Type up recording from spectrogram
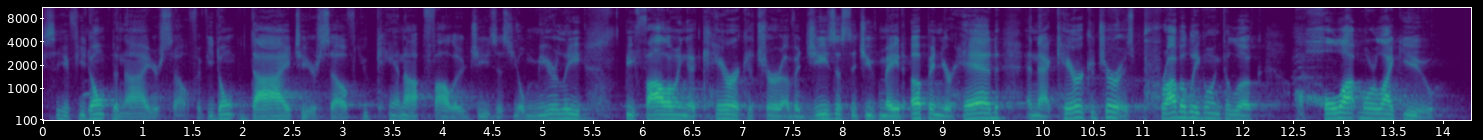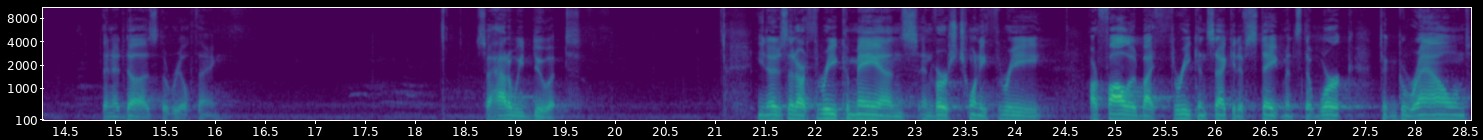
See, if you don't deny yourself, if you don't die to yourself, you cannot follow Jesus. You'll merely be following a caricature of a Jesus that you've made up in your head, and that caricature is probably going to look a whole lot more like you than it does the real thing. So, how do we do it? You notice that our three commands in verse 23 are followed by three consecutive statements that work to ground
